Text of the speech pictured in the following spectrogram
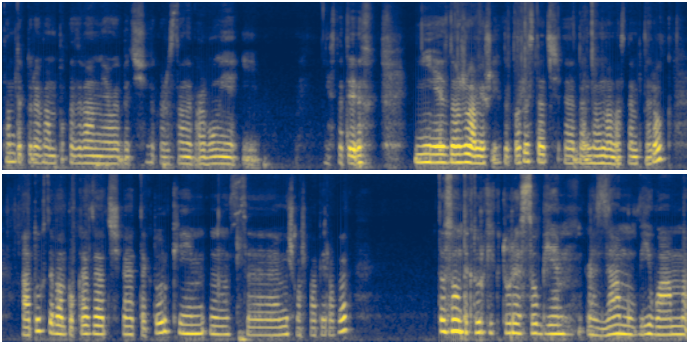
Tamte, które Wam pokazywałam, miały być wykorzystane w albumie i niestety nie zdążyłam już ich wykorzystać. E, Będą na następny rok. A tu chcę Wam pokazać e, tekturki mm, z miszmasz papierowy. To są tekturki, które sobie zamówiłam e,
